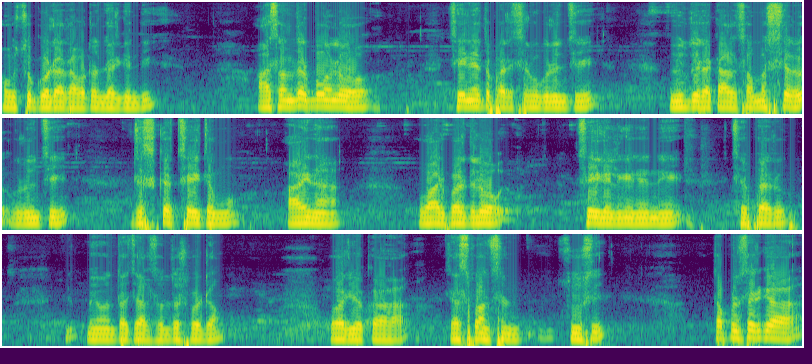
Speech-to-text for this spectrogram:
హౌస్కు కూడా రావటం జరిగింది. ఆ సందర్భంలో చేనేత పరిశ్రమ గురించి వివిధ రకాల సమస్యల గురించి డిస్కస్ చేయటము ఆయన వారి పరిధిలో చేయగలిగినని చెప్పారు. మేమంతా చాలా సంతోషపడ్డాం. వారి యొక్క రెస్పాన్స్ని చూసి తప్పనిసరిగా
